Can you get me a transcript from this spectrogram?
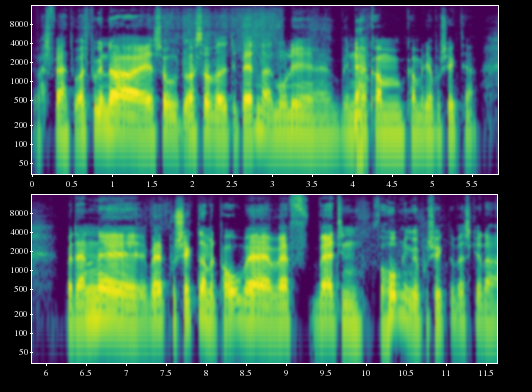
det er også fair. Du er også begyndt at... Jeg så, du har også været i debatten og alt muligt, øh, inden Ja. at komme, komme i det her projekt her. Hvordan, øh, hvad er projektet om et par år? Hvad, hvad, hvad er din forhåbning ved projektet? Hvad skal der,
